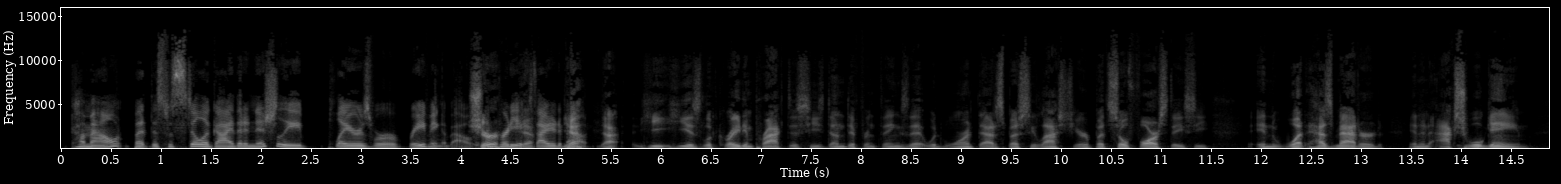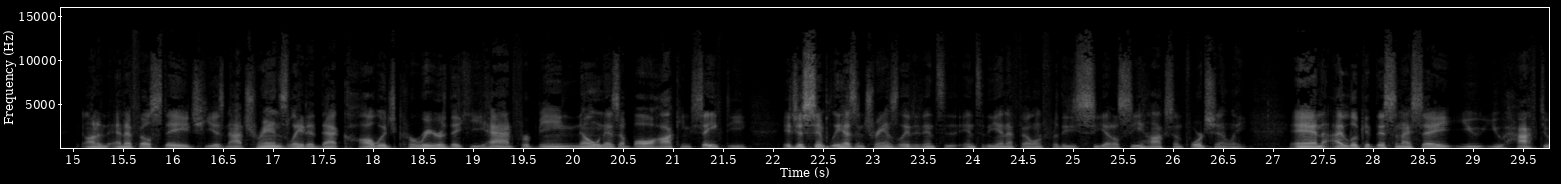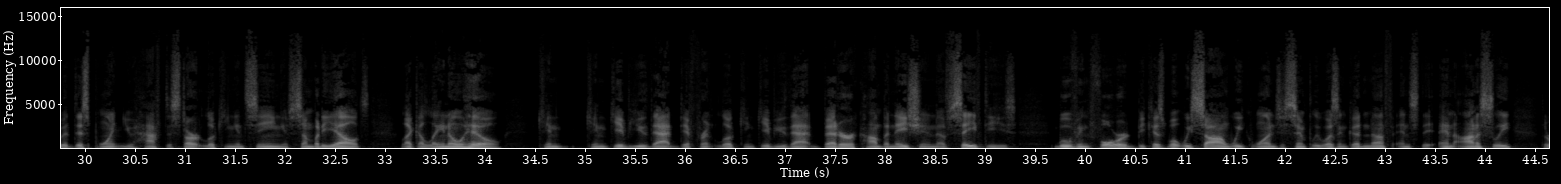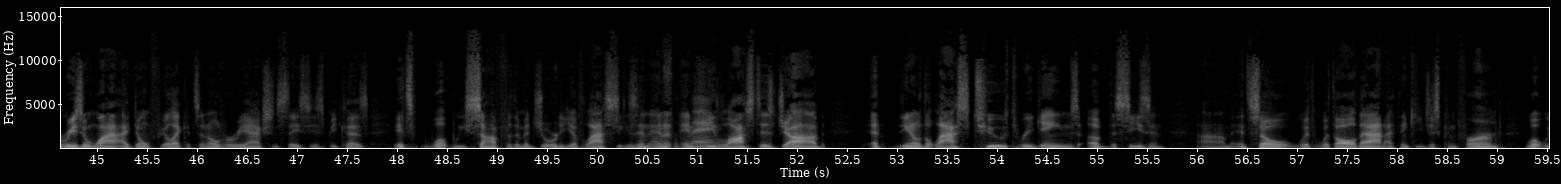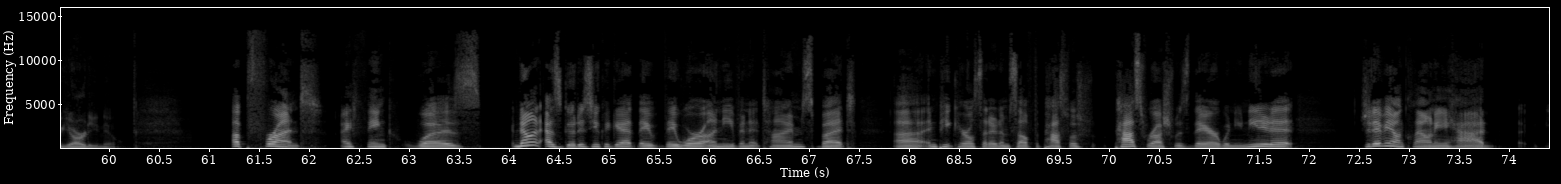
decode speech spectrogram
come out. But this was still a guy that initially players were raving about, and sure, pretty yeah. excited about. Yeah, that, he he has looked great in practice. He's done different things that would warrant that, especially last year. But so far, Stacy, in what has mattered in an actual game on an NFL stage, he has not translated that college career that he had for being known as a ball hawking safety. It just simply hasn't translated into into the NFL and for these Seattle Seahawks, unfortunately. And I look at this and I say, you you have to at this point, you have to start looking and seeing if somebody else like Leno Hill can can give you that different look and give you that better combination of safeties moving forward. Because what we saw in Week One just simply wasn't good enough. And st- and honestly, the reason why I don't feel like it's an overreaction, Stacy, is because it's what we saw for the majority of last season, and That's the and he lost his job at you know the last two three games of the season. Um, and so with with all that, I think he just confirmed what we already knew. up front, I think was not as good as you could get. They they were uneven at times, but uh, and Pete Carroll said it himself. The pass rush, pass rush was there when you needed it. Jadeveon Clowney had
